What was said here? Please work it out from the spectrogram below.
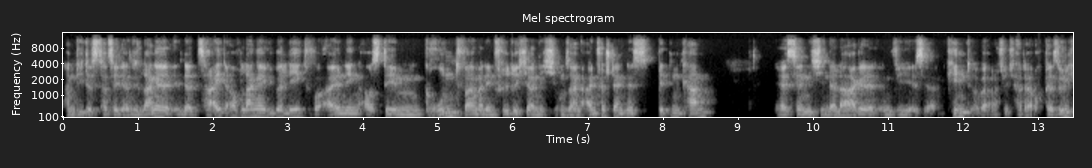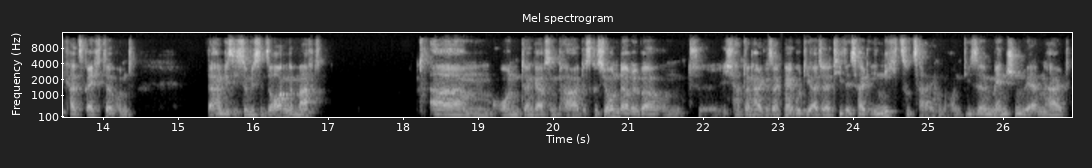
haben die das tatsächlich also lange in der Zeit auch lange überlegt, vor allen Dingen aus dem Grund, weil man den Friedrich ja nicht um sein Einverständnis bitten kann. Er ist ja nicht in der Lage, irgendwie ist er ein Kind, aber natürlich hat er auch Persönlichkeitsrechte und da haben die sich so ein bisschen Sorgen gemacht. Ähm, und dann gab es ein paar Diskussionen darüber und äh, ich habe dann halt gesagt, na gut, die Alternative ist halt ihn nicht zu zeigen. Und diese Menschen werden halt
